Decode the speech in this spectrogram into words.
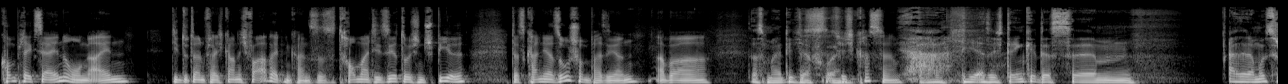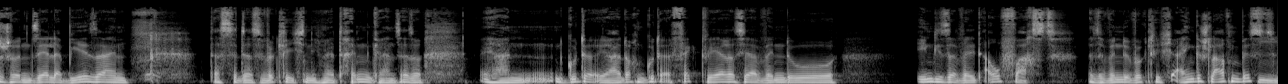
komplexe Erinnerung ein, die du dann vielleicht gar nicht verarbeiten kannst. Das ist traumatisiert durch ein Spiel. Das kann ja so schon passieren, aber das meinte ich ja das ist vorhin. natürlich krass. Ja. Ja, also ich denke, dass ähm, also da musst du schon sehr labil sein, dass du das wirklich nicht mehr trennen kannst. Also ja, ein guter, ja doch ein guter Effekt wäre es ja, wenn du in dieser Welt aufwachst. Also wenn du wirklich eingeschlafen bist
